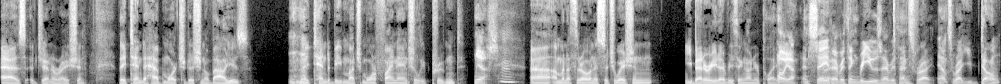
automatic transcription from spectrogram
as a generation. They tend to have more traditional values. They tend to be much more financially prudent. Yes. Hmm. Uh, I'm going to throw in a situation you better eat everything on your plate. Oh yeah, and save everything, reuse everything. That's right. That's right. You don't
